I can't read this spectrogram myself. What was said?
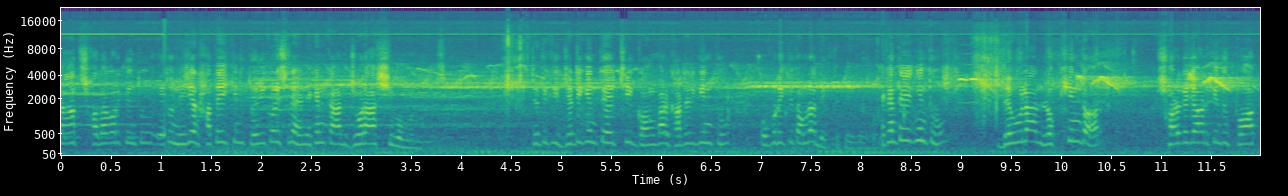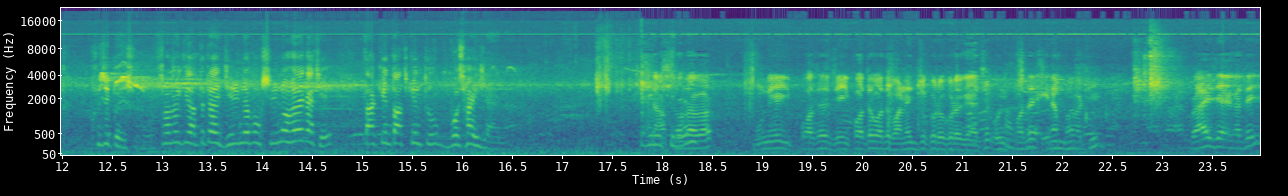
চাঁদ সদাগর কিন্তু এ তো নিজের হাতেই কিন্তু তৈরি করেছিলেন এখানকার জোড়া শিব মন্দির। যেটি কি যেটি কিন্তু এই ঠিক গঙ্গার ঘাটের কিন্তু উপরে কিন্তু আমরা দেখতে পেয়ে যাব। এখান থেকে কিন্তু বেহুলা লক্ষিন্দর স্বর্গে যাওয়ার কিন্তু পথ খুঁজে পেয়েছিল। তবে কি এতটাই জীর্ণ এবং শীর্ণ হয়ে গেছে তা কিন্তু আজ কিন্তু বোঝাই যায় না। উনি এই পথে যেই পথে পথে বাণিজ্য করে করে গেছে ওই পথে এরমভাবে ঠিক প্রায় জায়গাতেই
